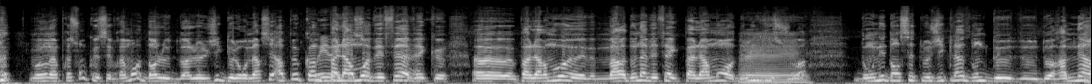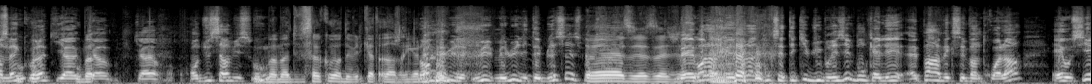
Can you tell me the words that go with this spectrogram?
Mais on a l'impression que c'est vraiment dans, le, dans la logique de le remercier, un peu comme Oui, Palermo avait fait Ouais. avec euh, euh, Palermo, euh, Maradona avait fait avec Palermo en 2010, Ouais. tu vois. Donc on est dans cette logique-là, donc de, de, de ramener un mec ou- voilà, qui, a, qui, a, qui a rendu service. Ou Ou- Mamadou Sakho en 2014. Non, je rigole. Non, mais lui, lui, mais lui, il était blessé. pas Ouais, je mais sais. voilà, mais voilà, donc cette équipe du Brésil, donc elle, est, elle part avec ces 23 là, et aussi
